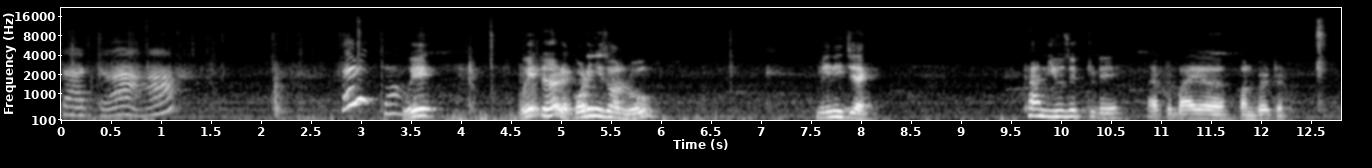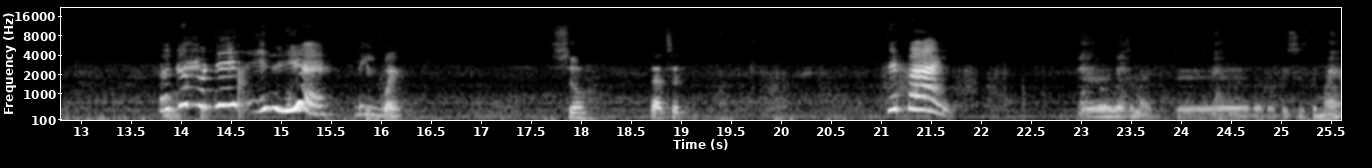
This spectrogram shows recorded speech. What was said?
Ta-da. Wait. Wait, the recording is on room. Mini jack. Can't use it today. I have to buy a converter. We can put it in here. Keep quiet. So, that's it. Sit by. Oh, uh, there was the mic. There, this is the mic.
